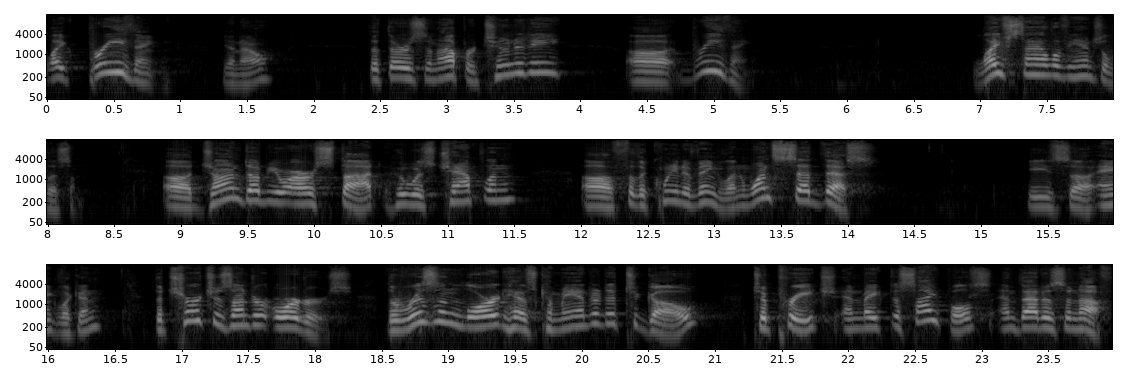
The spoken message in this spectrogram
Like breathing, you know that there's an opportunity, uh, breathing. Lifestyle evangelism. Uh, John W.R. Stott, who was chaplain uh, for the Queen of England, once said this. He's uh, Anglican. The church is under orders. The risen Lord has commanded it to go, to preach, and make disciples, and that is enough.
